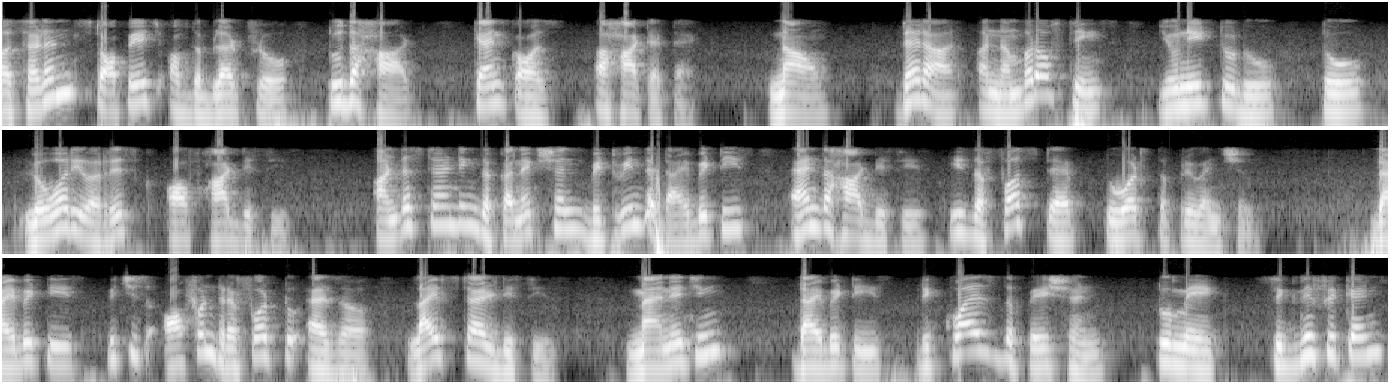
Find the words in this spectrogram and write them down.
A sudden stoppage of the blood flow to the heart can cause a heart attack. Now, there are a number of things you need to do to lower your risk of heart disease. Understanding the connection between the diabetes and the heart disease is the first step towards the prevention. Diabetes, which is often referred to as a lifestyle disease, managing diabetes requires the patient to make significant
